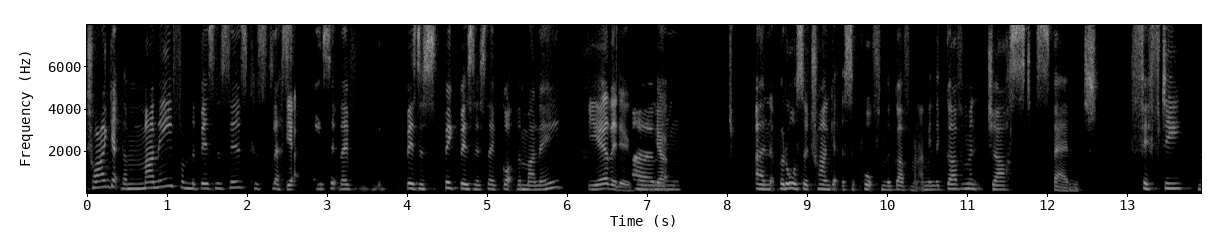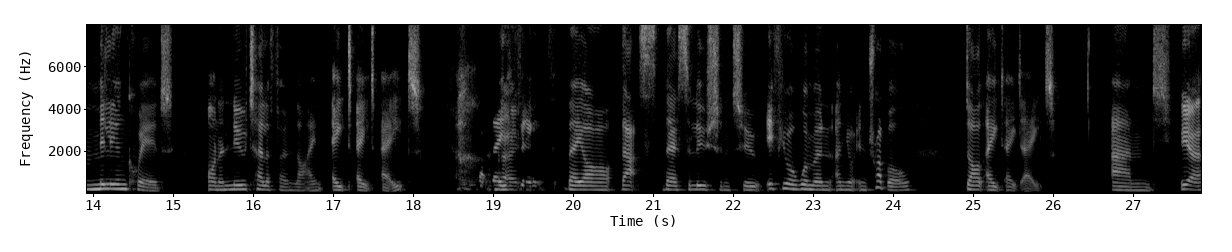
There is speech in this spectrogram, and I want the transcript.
try and get the money from the businesses because let's Yeah. face it, they've business big business, they've got the money. Yeah, they do. Um, yeah. And but also try and get the support from the government. I mean, the government just spent 50 million quid on a new telephone line, 888. They Right. think they are that's their solution to if you're a woman and you're in trouble, dial 888. And Yeah.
